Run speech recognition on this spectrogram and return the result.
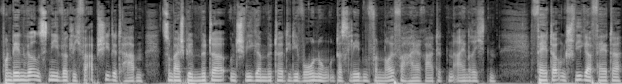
von denen wir uns nie wirklich verabschiedet haben, zum Beispiel Mütter und Schwiegermütter, die die Wohnung und das Leben von Neuverheirateten einrichten, Väter und Schwiegerväter,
